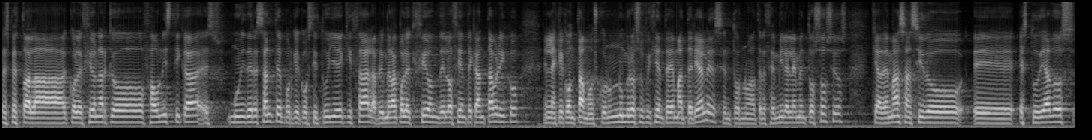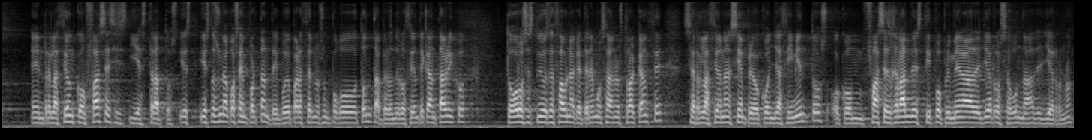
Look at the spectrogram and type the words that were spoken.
Respecto a la colección arqueofaunística, es muy interesante porque constituye quizá la primera colección del occidente cantábrico en la que contamos con un número suficiente de materiales, en torno a 13.000 elementos óseos, que además han sido eh, estudiados en relación con fases y, estratos. Y, esto es una cosa importante, puede parecernos un poco tonta, pero en el occidente cantábrico todos los estudios de fauna que tenemos a nuestro alcance se relacionan siempre o con yacimientos o con fases grandes tipo primera del hierro, segunda del hierro, ¿no?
